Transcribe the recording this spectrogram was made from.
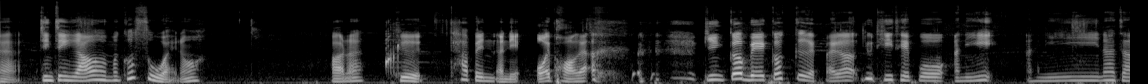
อ่าจริง ๆ แล้วมันก็สวยเนาะเอานะ คือถ้าเป็นอันนี้ โอ้ยพอแล้วกิงเกอร์เบก็เกิดไปแล้ว อยู่ที่เทปโบอันนี้ อันนี้น่าจะ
